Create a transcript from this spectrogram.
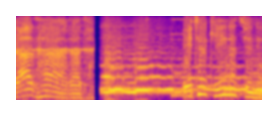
রাধা রাধা। এটা কে না চেনে?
